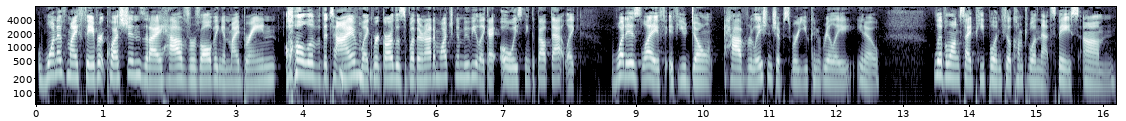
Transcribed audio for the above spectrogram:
one of my favorite questions that I have revolving in my brain all of the time, like regardless of whether or not I'm watching a movie, like I always think about that. Like, what is life if you don't have relationships where you can really, you know, live alongside people and feel comfortable in that space? Um,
